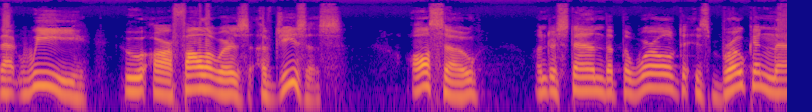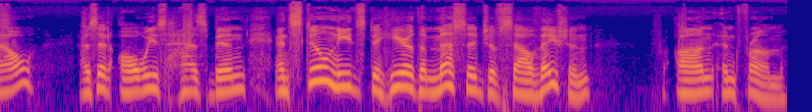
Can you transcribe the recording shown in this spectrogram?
that we who are followers of Jesus also understand that the world is broken now as it always has been, and still needs to hear the message of salvation on and from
